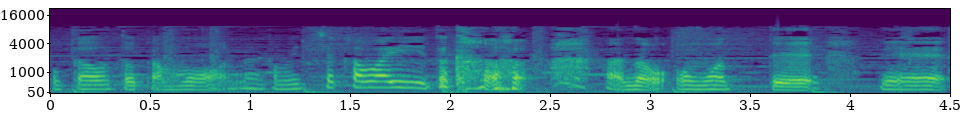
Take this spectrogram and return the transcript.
お顔とかも、なんかめっちゃ可愛いとか あの、思って、で、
